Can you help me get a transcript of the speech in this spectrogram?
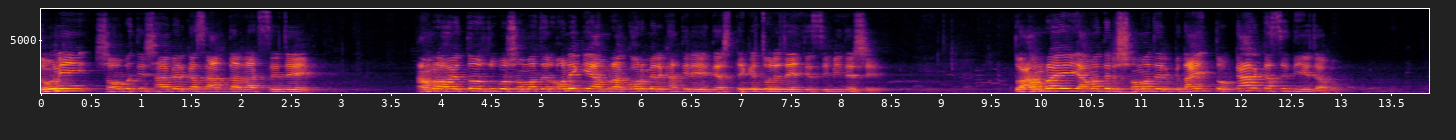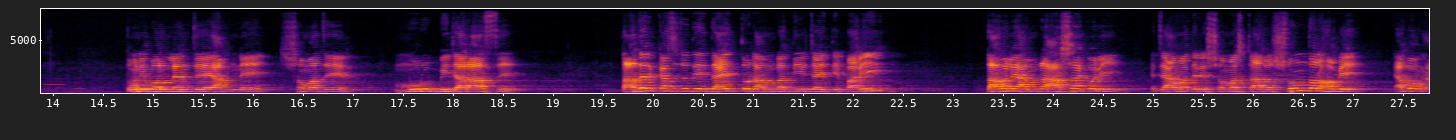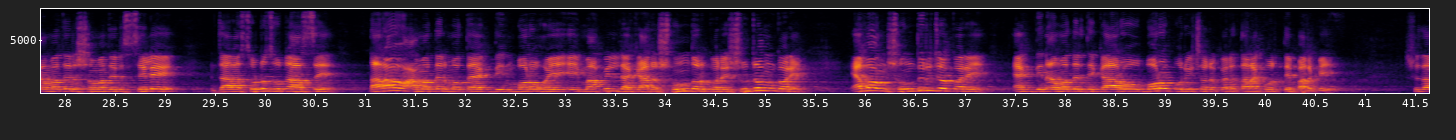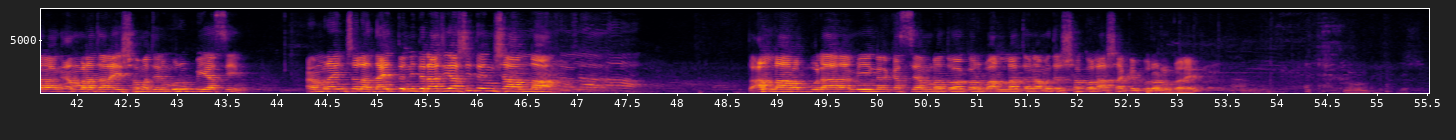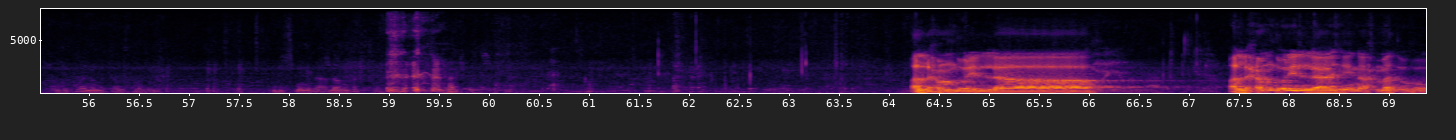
তো উনি সভাপতি সাহেবের কাছে আবদার রাখছে যে, আমরা হয়তো যুব সমাজের অনেকে আমরা কর্মের খাতিরে দেশ থেকে চলে যাইতেছি বিদেশে। তো আমরা এই আমাদের সমাজের দায়িত্ব কার কাছে দিয়ে যাব? উনি বললেন যে আপনি সমাজের মুরব্বী যারা আছে, তাদের কাছে যদি এই দায়িত্বটা আমরা দিয়ে যাইতে পারি, তাহলে আমরা আশা করি যে আমাদের সমাজটা আরও সুন্দর হবে এবং আমাদের সমাজের ছেলে যারা ছোট ছোট আছে, তারাও আমাদের মতো একদিন বড় হয়ে এই মাহফিলটাকে আরও সুন্দর করে সুটম করে এবং সৌন্দর্য করে একদিন আমাদের থেকে আরও বড় পরিসর করে তারা করতে পারবে। সুতরাং আমরা যারা এই সমাজের মুরব্বী আছি আমরা ইনশাল্লাহ দায়িত্ব নিতে রাজি আছি তো ইনশাআল্লাহ তো আল্লাহ রব্বুল আলমিনের কাছে আমরা দোয়া করবো আল্লাহ যেন আমাদের সকল আশাকে পূরণ করেন الحمد لله الحمد لله نحمده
